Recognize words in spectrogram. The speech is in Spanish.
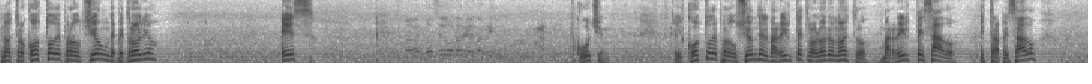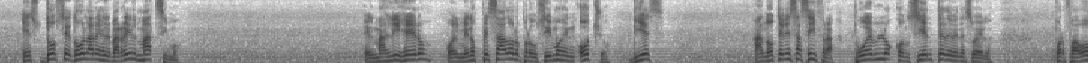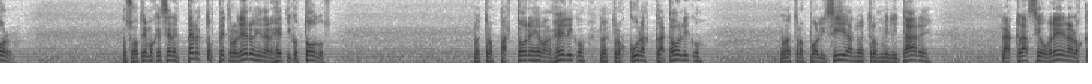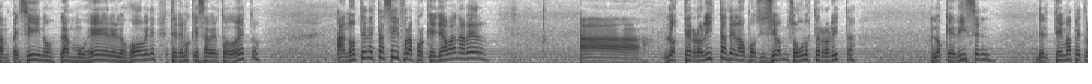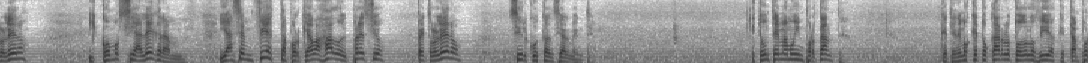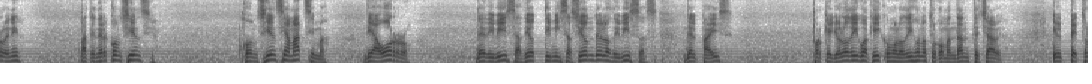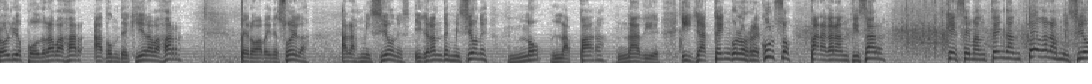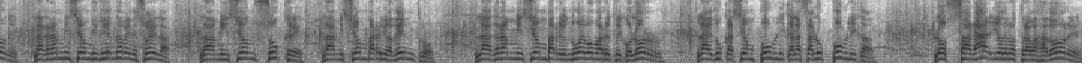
Nuestro costo de producción de petróleo es... Escuchen, el costo de producción del barril petrolero nuestro, barril pesado, extrapesado, es 12 dólares el barril máximo. El más ligero o el menos pesado lo producimos en 8, 10. Anoten esa cifra, pueblo consciente de Venezuela. Por favor, nosotros tenemos que ser expertos petroleros y energéticos, todos. Nuestros pastores evangélicos, nuestros curas católicos, nuestros policías, nuestros militares, la clase obrera, los campesinos, las mujeres, los jóvenes, tenemos que saber todo esto. Anoten esta cifra porque ya van a ver a los terroristas de la oposición, son unos terroristas, lo que dicen del tema petrolero y cómo se alegran y hacen fiesta porque ha bajado el precio petrolero circunstancialmente. Esto es un tema muy importante, que tenemos que tocarlo todos los días que están por venir, para tener conciencia, conciencia máxima de ahorro, de divisas, de optimización de las divisas del país. Porque yo lo digo aquí, como lo dijo nuestro comandante Chávez, el petróleo podrá bajar a donde quiera bajar, pero a Venezuela, a las misiones y grandes misiones, no la para nadie. Y ya tengo los recursos para garantizar que se mantengan todas las misiones, la gran misión Vivienda Venezuela, la misión Sucre, la misión Barrio Adentro, la gran misión Barrio Nuevo, Barrio Tricolor, la educación pública, la salud pública, los salarios de los trabajadores.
